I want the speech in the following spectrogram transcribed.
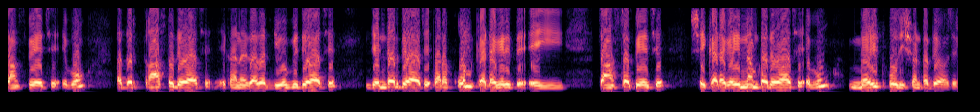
চান্স পেয়েছে এবং তাদের কাস্ট দেওয়া আছে। এখানে তাদের ডিওবি দেওয়া আছে জেন্ডার দেওয়া আছে, তারা কোন ক্যাটাগরিতে এই চান্সটা পেয়েছে, সেই ক্যাটাগরির নামটা দেওয়া আছে এবং মেরিট পজিশনটা দেওয়া আছে।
